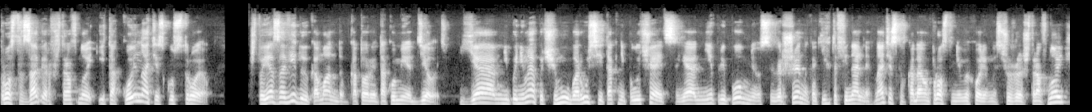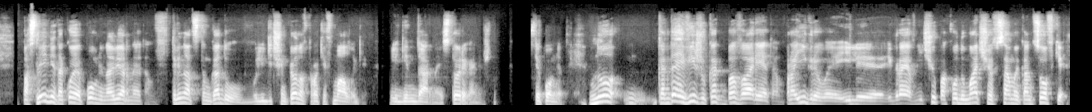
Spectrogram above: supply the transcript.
Просто запер в штрафной и такой натиск устроил, что я завидую командам, которые так умеют делать. Я не понимаю, почему у Боруссии так не получается. Я не припомню совершенно каких-то финальных натисков, когда мы просто не выходим из чужой штрафной. Последнее такое я помню, наверное, там, в 2013 году в Лиге чемпионов против Малаги. Легендарная история, конечно все помнят. Но когда я вижу, как Бавария, там, проигрывая или играя в ничью по ходу матча в самой концовке,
